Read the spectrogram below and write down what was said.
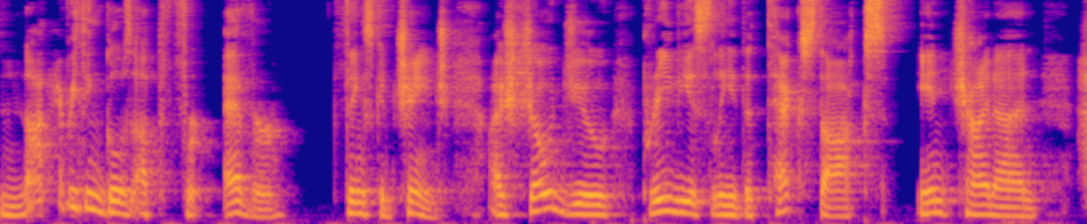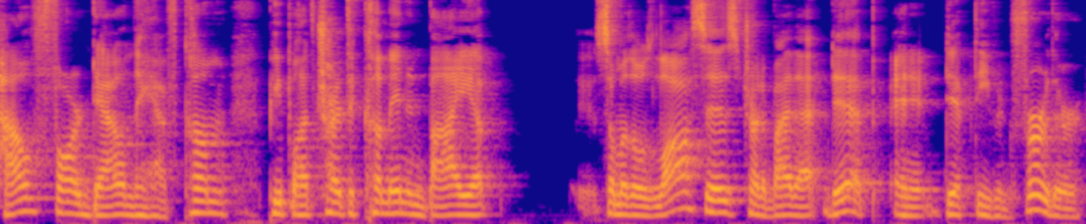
not everything goes up forever. Things can change. I showed you previously the tech stocks in China and how far down they have come. People have tried to come in and buy up some of those losses, try to buy that dip, and it dipped even further.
